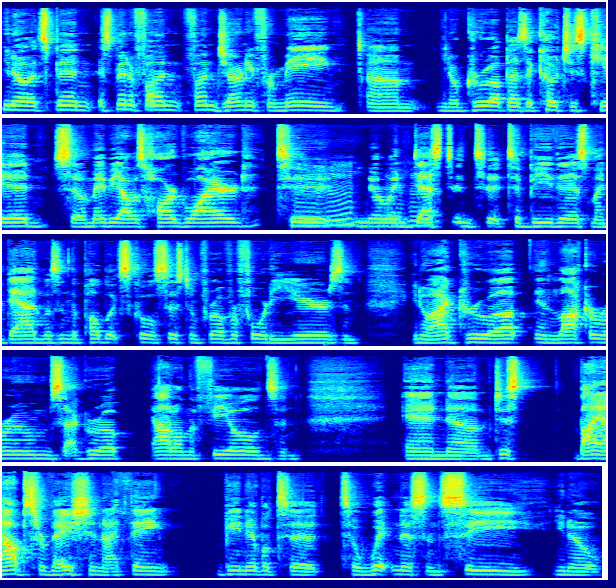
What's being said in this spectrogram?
you know it's been it's been a fun fun journey for me um, you know grew up as a coach's kid so maybe i was hardwired to mm-hmm, you know mm-hmm. and destined to, to be this my dad was in the public school system for over 40 years and you know i grew up in locker rooms i grew up out on the fields and and um, just by observation i think being able to to witness and see you know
